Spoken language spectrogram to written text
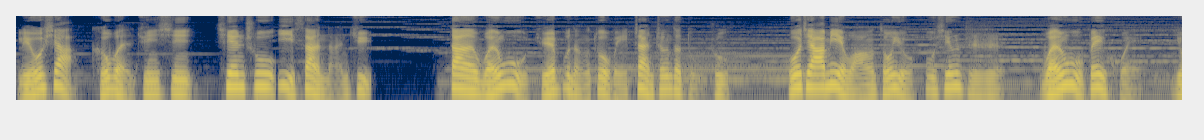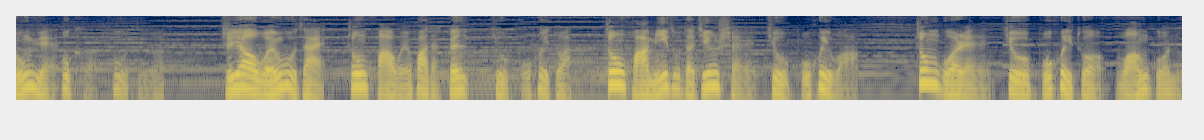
留下可稳军心，迁出易散难聚。但文物绝不能作为战争的赌注。国家灭亡总有复兴之日，文物被毁永远不可复得。只要文物在，中华文化的根就不会断，中华民族的精神就不会亡，中国人就不会做亡国奴。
